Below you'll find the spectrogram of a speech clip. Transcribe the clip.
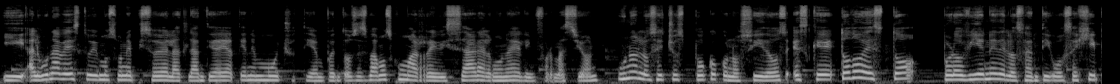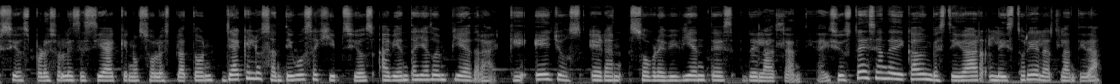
y alguna vez tuvimos un episodio de la Atlántida, ya tiene mucho tiempo, entonces vamos como a revisar alguna de la información. Uno de los hechos poco conocidos es que todo esto proviene de los antiguos egipcios, por eso les decía que no solo es Platón, ya que los antiguos egipcios habían tallado en piedra que ellos eran sobrevivientes de la Atlántida. Y si ustedes se han dedicado a investigar la historia de la Atlántida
